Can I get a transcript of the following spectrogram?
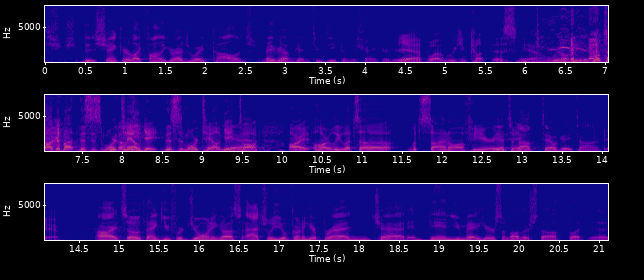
sh- sh- did Shanker like finally graduate college? Maybe I'm getting too deep into Shanker here. Yeah, but we can cut this. Yeah, we don't need to. We'll talk about this is more We don't need- tailgate. This is more tailgate Yeah. talk. All right, Harley, let's uh let's sign off here. yeah, and- it's and- about tailgate time. yeah. All right, so thank you for joining us. Actually, you're going to hear Brad and Chad, and then you may hear some other stuff, but uh,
